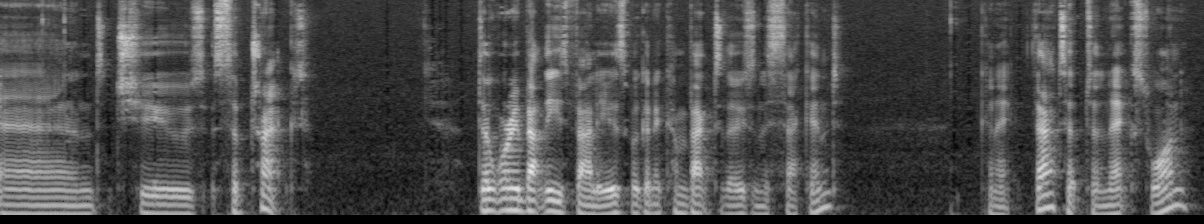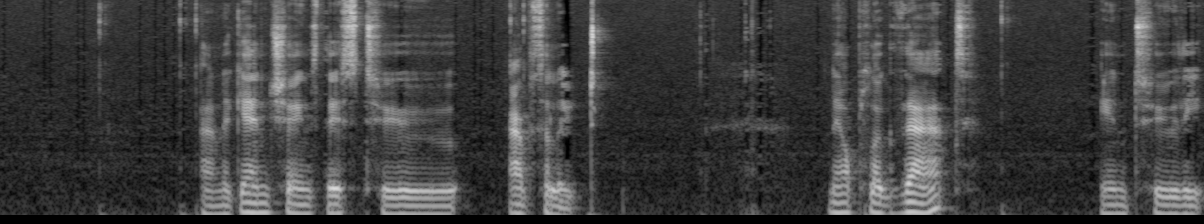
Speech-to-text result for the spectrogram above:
and choose subtract. Don't worry about these values. We're going to come back to those in a second. Connect that up to the next one. And again, change this to absolute. Now plug that into the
